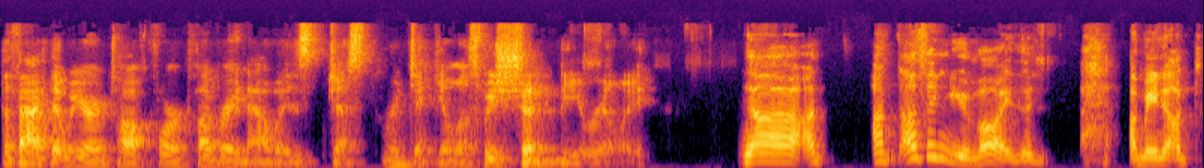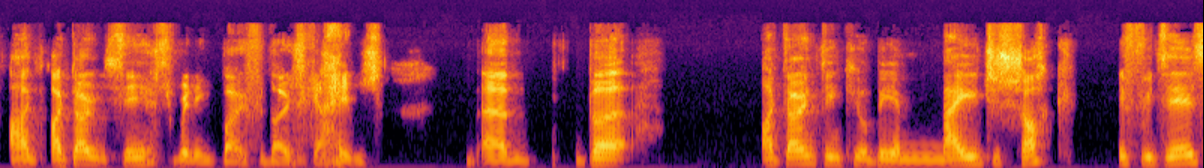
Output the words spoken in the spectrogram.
the fact that we are a top four club right now is just ridiculous. We shouldn't be really. No, I, I, I think you're right. I mean, I, I, I, don't see us winning both of those games, um, but I don't think it'll be a major shock if we did.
